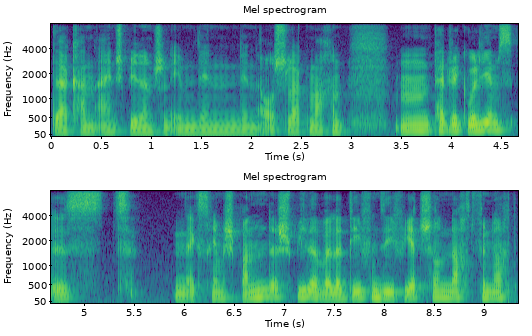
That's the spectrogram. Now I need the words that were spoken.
da kann ein Spiel dann schon eben den, den Ausschlag machen. Mm, Patrick Williams ist ein extrem spannender Spieler, weil er defensiv jetzt schon Nacht für Nacht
